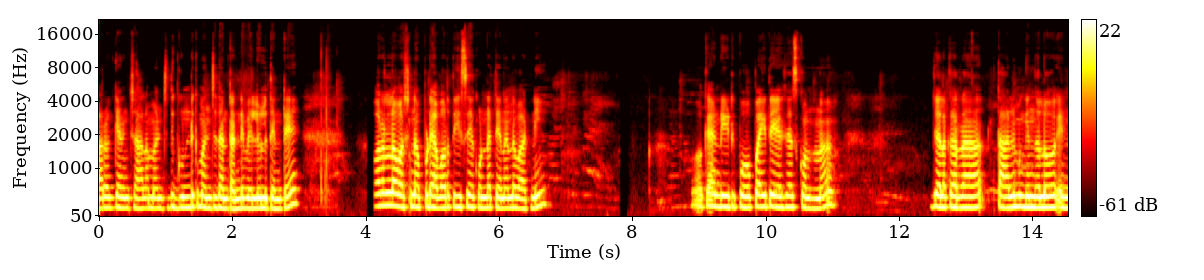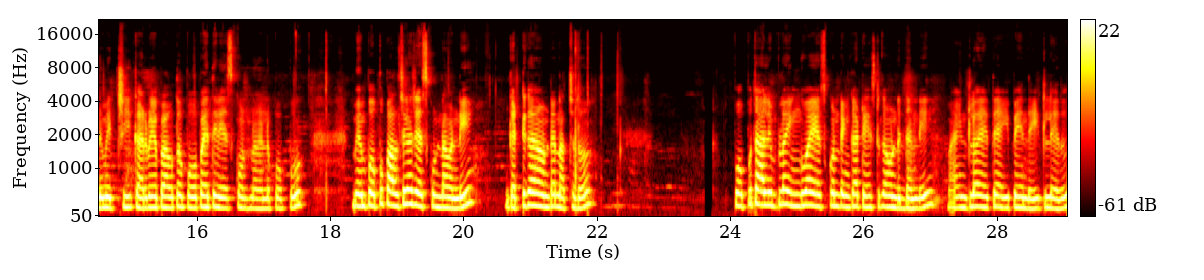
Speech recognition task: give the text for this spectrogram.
ఆరోగ్యానికి చాలా మంచిది గుండెకి మంచిది అంటండి వెల్లుల్లి తింటే. కూరల్లో వచ్చినప్పుడు ఎవరు తీసేయకుండా తినండి వాటిని. ఓకే అండి వీటి పోపు అయితే వేసేసుకుంటున్నా. జీలకర్ర తాలింపు గింజలు ఎండుమిర్చి కరివేపాకుతో పోపు అయితే వేసుకుంటున్నానండి పప్పు. మేము పప్పు పలచగా చేసుకుంటామండి. గట్టిగా ఉంటే నచ్చదు. పప్పు తాలింపులో ఇంగువ వేసుకుంటే ఇంకా టేస్ట్గా ఉండిద్దండి. మా ఇంట్లో అయితే అయిపోయింది వేయట్లేదు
